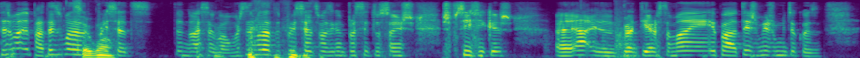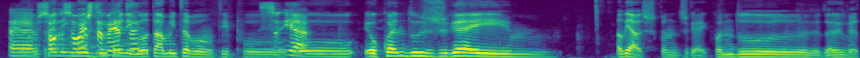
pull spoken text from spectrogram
Tens uma, pá, tens uma data de presets. Não é Saguão, mas tens uma data de presets basicamente para situações específicas. Eh, ah, eh, Frontiers também. Epá, tens mesmo muita coisa. Eh, o só, só esta training beta. mode está muito bom. Tipo, So- yeah. eu, eu quando joguei. Aliás, quando joguei, quando aquilo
